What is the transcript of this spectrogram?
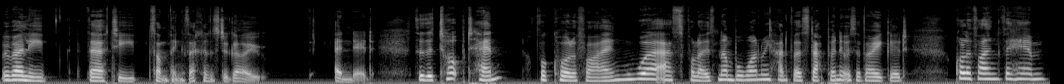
with only 30 something seconds to go ended. So the top 10 for qualifying were as follows. Number one, we had Verstappen. It was a very good qualifying for him.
